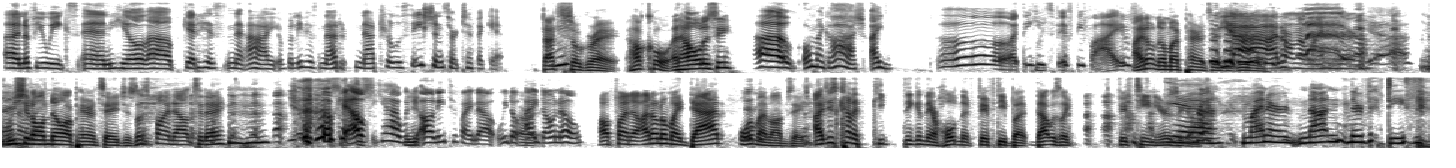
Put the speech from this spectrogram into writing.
uh, in a few weeks, and he'll uh, get his, na- uh, I believe, his nat- naturalization certificate. That's so great. How cool. And how old is he? Uh, oh my gosh, I, I think he's 55. I don't know my parents' ages Yeah, either. I don't know mine either. yeah. We should all know our parents' ages. Let's find out today. Mm-hmm. okay. I'll, yeah, we Yeah. all need to find out. We don't. All I don't know. I'll find out. I don't know my dad or my mom's age. I just kind of keep thinking they're holding at 50, but that was like 15 years ago. Yeah, mine are not in their fifties.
